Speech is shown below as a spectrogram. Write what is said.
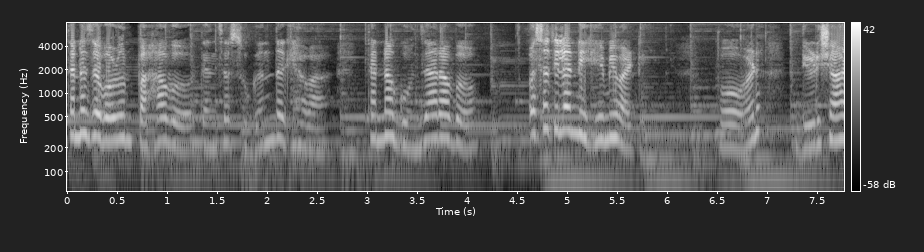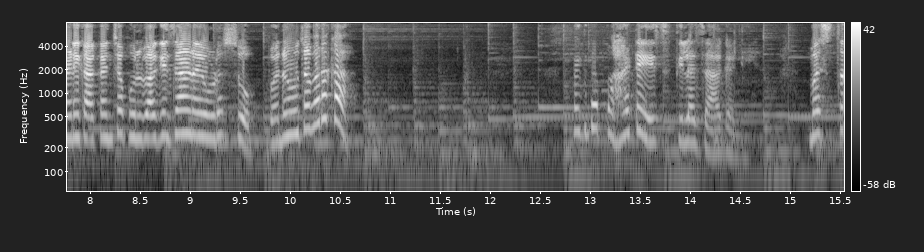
त्यांना जवळून पाहावं त्यांचा सुगंध घ्यावा त्यांना गोंजारावं असं तिला नेहमी वाटे. पण दीड शहाणे काकांच्या फुलबागेत जाणं एवढं सोपं नव्हतं बरं का? एकदा पहाटेच तिला जाग आली. मस्त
